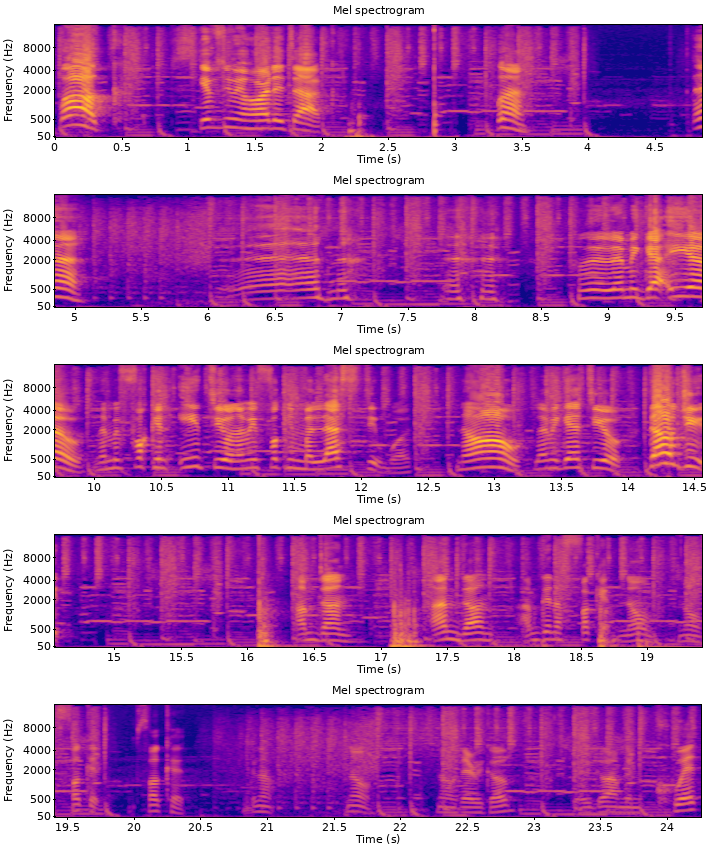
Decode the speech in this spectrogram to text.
Fuck! Gives me a heart attack. Uh. Uh. Let me get you. Let me fucking eat you. Let me fucking molest you. What? No. Let me get you. Doji! I'm done. I'm done. I'm gonna fuck it. No. No. Fuck it. Fuck it. I'm gonna. No. No. There we go. There we go. I'm gonna quit.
